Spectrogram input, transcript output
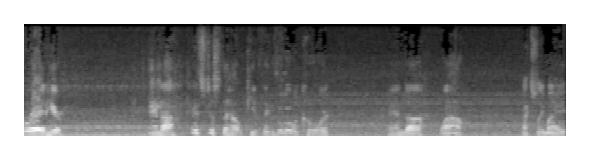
right here. And uh, it's just to help keep things a little cooler. And uh, wow, actually my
